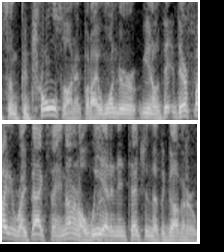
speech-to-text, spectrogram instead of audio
some controls on it, but I wonder, you know, they, they're fighting right back saying, no, no, no, we had an intention that the governor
